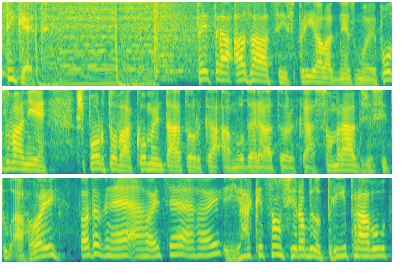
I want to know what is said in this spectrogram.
Ticket. Petra Azáci sprijala dnes moje pozvanie, športová komentátorka a moderátorka. Som rád, že si tu. Ahoj. Podobne, ahojte, ahoj. Ja keď som si robil prípravu,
